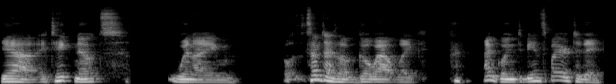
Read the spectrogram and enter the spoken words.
Yeah, I take notes when I'm. Sometimes I'll go out like I'm going to be inspired today,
